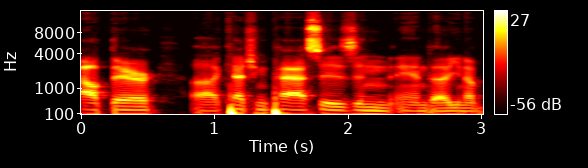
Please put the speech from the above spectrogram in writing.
out there uh, catching passes and and you know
